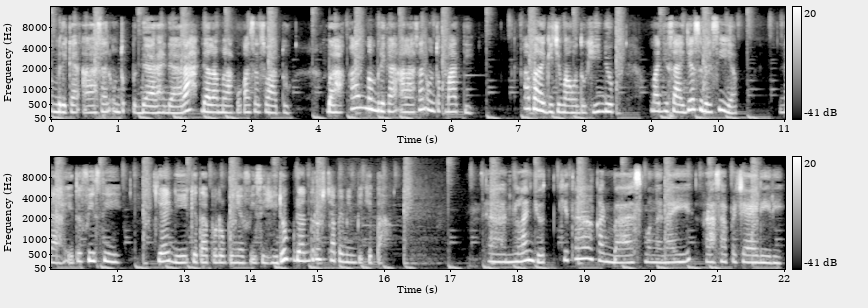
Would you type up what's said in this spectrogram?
memberikan alasan untuk berdarah-darah dalam melakukan sesuatu, bahkan memberikan alasan untuk mati. Apalagi cuma untuk hidup, mati saja sudah siap. Nah, itu visi. Jadi, kita perlu punya visi hidup dan terus capai mimpi kita. Dan lanjut, kita akan bahas mengenai rasa percaya diri.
